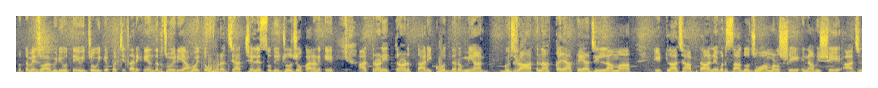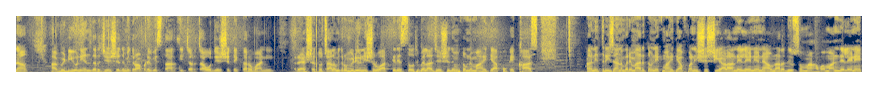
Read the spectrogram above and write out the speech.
તો તમે જો આ વીડિયો તેવી ચોવીસ કે પચીસ તારીખની અંદર જોઈ રહ્યા હોય તો ફરજિયાત છેલ્લે સુધી જોજો કારણ કે આ ત્રણે ત્રણ તારીખો દરમિયાન ગુજરાતના કયા કયા જિલ્લામાં કેટલા ઝાપટા અને વરસાદો જોવા મળશે એના વિશે આજના આ વિડીયોની અંદર જે છે તે મિત્રો આપણે વિસ્તારથી ચર્ચાઓ જે છે તે કરવાની રહેશે. તો ચાલો મિત્રો વિડીયોની શરૂઆત કરીએ. સૌથી પહેલાં જે છે તે હું તમને માહિતી આપું કે ખાસ અને ત્રીજા નંબરે મારે તમને એક માહિતી આપવાની છે, શિયાળાને લઈને અને આવનારા દિવસોમાં હવામાનને લઈને,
